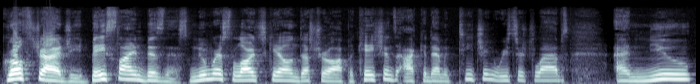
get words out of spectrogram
Growth strategy, baseline business, numerous large scale industrial applications, academic teaching, research labs, and new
